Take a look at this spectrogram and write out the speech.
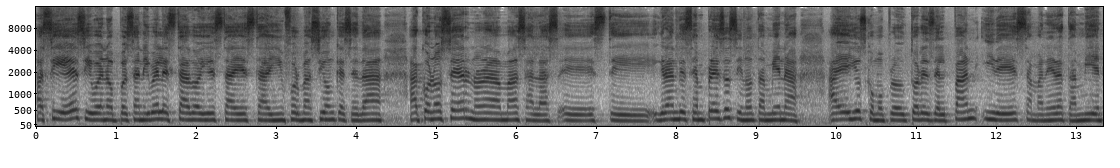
Así es, y bueno, pues a nivel Estado ahí está esta información que se da a conocer, no nada más a las eh, este, grandes empresas, sino también a, a ellos como productores del pan y de esta manera también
